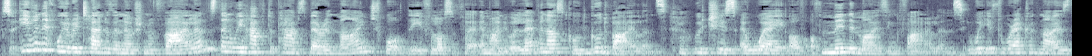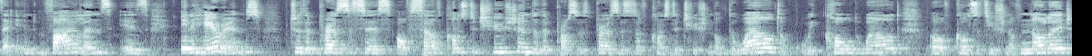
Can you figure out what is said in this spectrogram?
So even if we return to the notion of violence, then we have to perhaps bear in mind what the philosopher Emmanuel Levinas called good violence, hmm. which is a way of, of minimizing violence. If we recognize that violence is inherent to the processes of self-constitution, to the process, processes of constitution of the world, we call the world, of constitution of knowledge,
